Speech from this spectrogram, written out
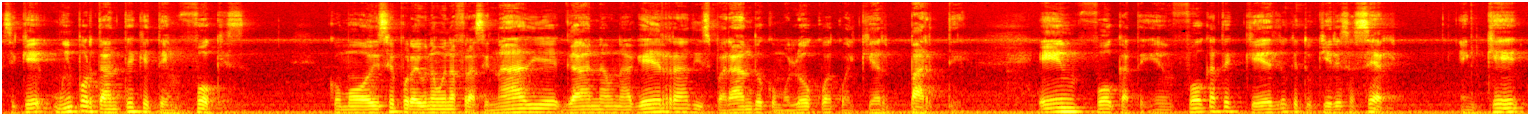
Así que muy importante que te enfoques. Como dice por ahí una buena frase, nadie gana una guerra disparando como loco a cualquier parte. Enfócate, enfócate qué es lo que tú quieres hacer, en qué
